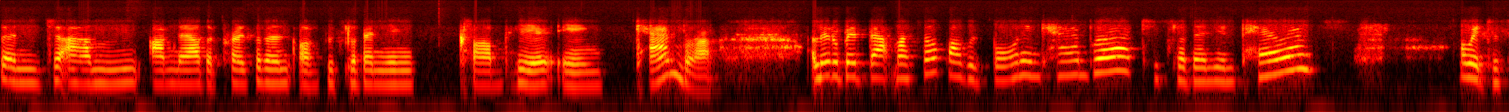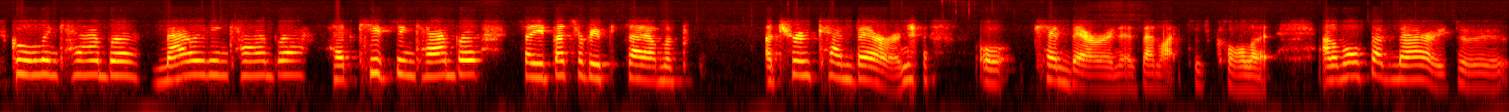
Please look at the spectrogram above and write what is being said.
and um, I'm now the president of the Slovenian Club here in Canberra. A little bit about myself I was born in Canberra to Slovenian parents. I went to school in Canberra, married in Canberra, had kids in Canberra. So you'd better be say I'm a, a true Canberran, or Canberran as they like to call it. And I'm also married to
